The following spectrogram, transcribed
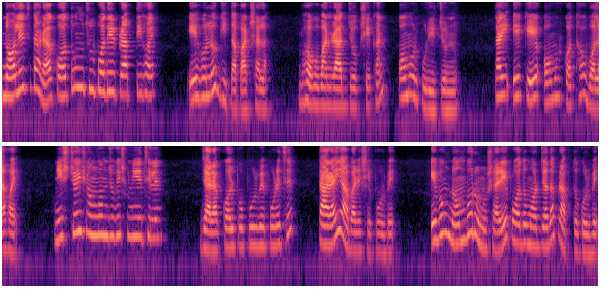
নলেজ দ্বারা কত উঁচু পদের প্রাপ্তি হয়? এ হলো গীতা পাঠশালা। ভগবান রাজযোগ শেখান অমরপুরীর জন্য। তাই একে অমর কথাও বলা হয়। নিশ্চয়ই সঙ্গম যুগে শুনিয়েছিলেন। যারা কল্প পূর্বে পড়েছে, তারাই আবার এসে পড়বে এবং নম্বর অনুসারে পদমর্যাদা প্রাপ্ত করবে।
